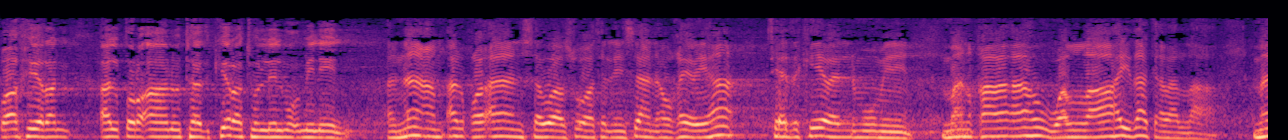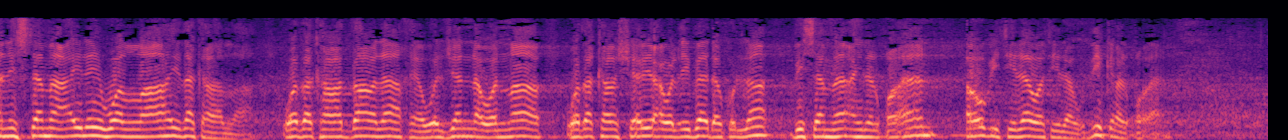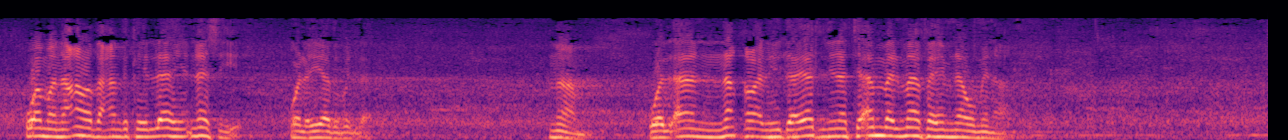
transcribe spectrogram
وأخيرا القرآن تذكرة للمؤمنين. نعم القرآن سواء سورة الإنسان أو غيرها تذكير للمؤمنين. من قرأه والله ذكر الله. من استمع إليه والله ذكر الله. وذكر الدار الآخرة والجنة والنار وذكر الشريعة والعبادة كلها بسماعه للقرآن أو بتلاوة له ذكر القرآن. ومن أعرض عن ذكر الله نسي والعياذ بالله. نعم. والآن نقرأ الهدايات لنتأمل ما فهمناه منها.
